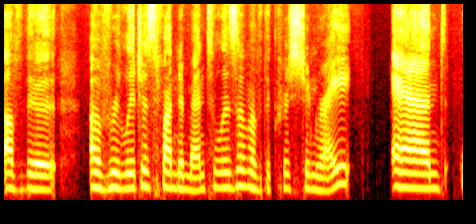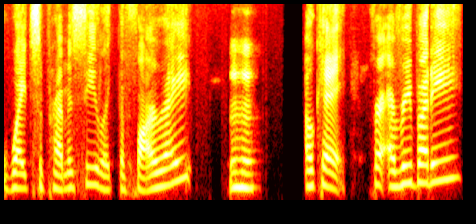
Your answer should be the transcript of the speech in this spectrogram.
of the of religious fundamentalism of the Christian right and white supremacy like the far right. Mhm. Okay, for everybody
